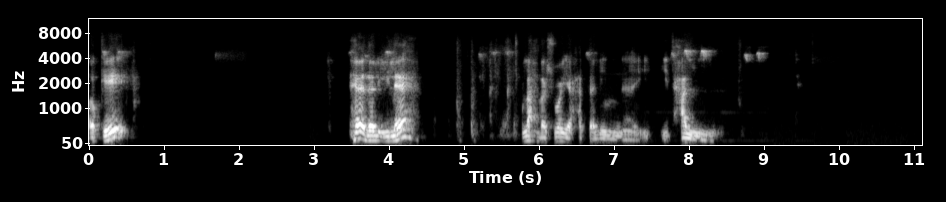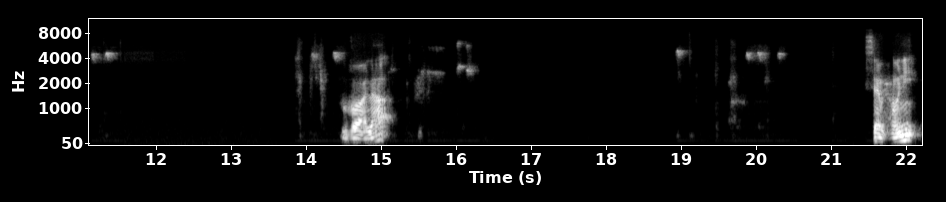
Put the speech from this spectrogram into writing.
أوكي. هذا الإله. لحظة شوية حتى لين يتحل. Voilà. سامحوني.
